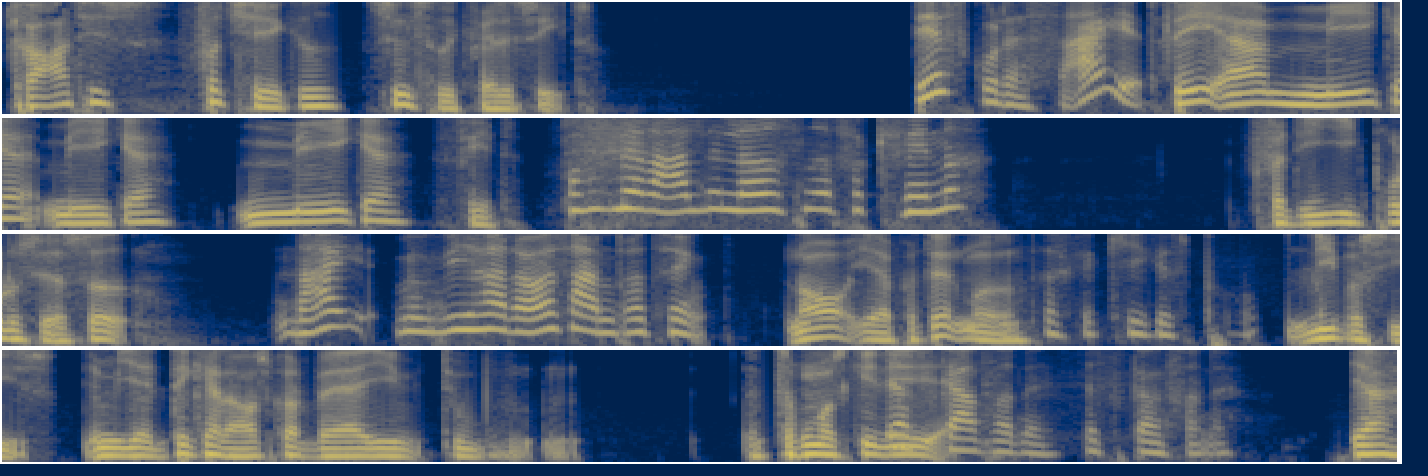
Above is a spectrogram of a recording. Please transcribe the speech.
gratis få tjekket sin sædkvalitet. Det sgu da sejt. Det er mega, mega, mega fedt. Hvorfor bliver der aldrig lavet sådan noget for kvinder? Fordi I ikke producerer sæd. Nej, men vi har da også andre ting, Nå, ja, på den måde. der skal kigges på. Lige præcis. Jamen, ja, det kan da også godt være, I, du... Jeg tror måske, Jeg det, skaffer det. Jeg skaffer det. Ja,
